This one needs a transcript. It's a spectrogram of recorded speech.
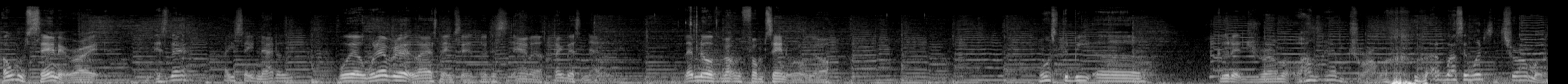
hope I'm saying it right. Is that how you say Natalie? Well, whatever that last name says, but this is Anna. I think that's Natalie. Let me know if I'm, if I'm saying it wrong, y'all. Wants to be uh good at drama. Oh, I don't have drama. I was about to say, what is drama?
